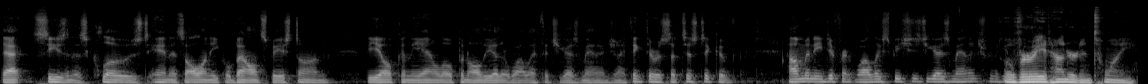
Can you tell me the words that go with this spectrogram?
that season is closed and it's all on equal balance based on the elk and the antelope and all the other wildlife that you guys manage. And I think there was a statistic of how many different wildlife species do you guys manage from the Game Over 820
